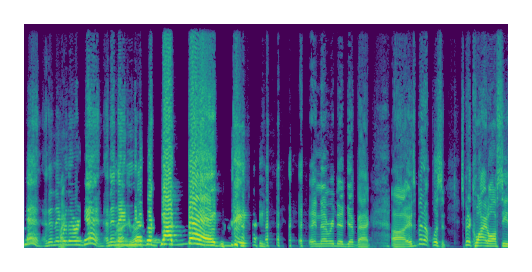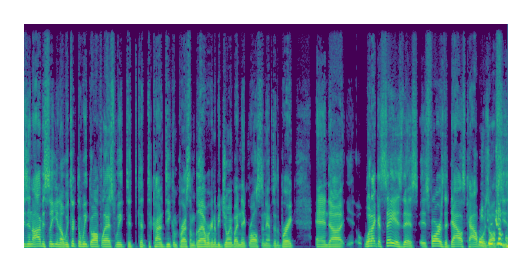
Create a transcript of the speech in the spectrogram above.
again, and then they Right. were there again, and then Right, they right. never got back. they never did get back. Uh, it's been a listen. It's been a quiet off season. Obviously, you know we took the week off last week to to, to kind of decompress. I'm glad we're going to be joined by Nick Ralston after the break. And uh, what I could say is this: as far as the Dallas Cowboys off season,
